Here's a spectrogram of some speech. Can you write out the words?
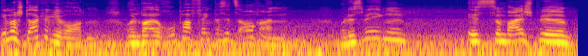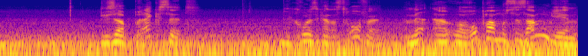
immer stärker geworden. Und bei Europa fängt das jetzt auch an. Und deswegen ist zum Beispiel dieser Brexit die große Katastrophe. Äh, Europa muss zusammengehen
